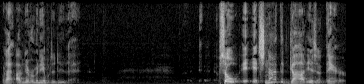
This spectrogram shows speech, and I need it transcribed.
But I, have never been able to do that. So it's not that God isn't there.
